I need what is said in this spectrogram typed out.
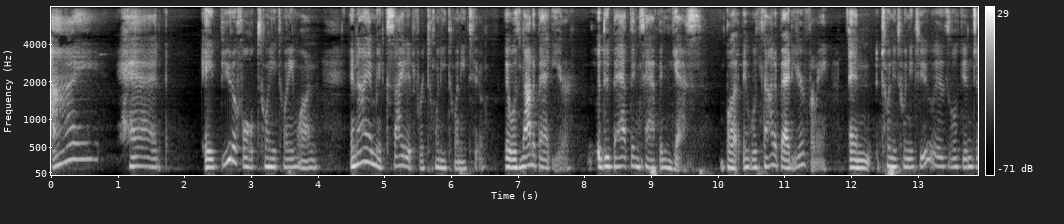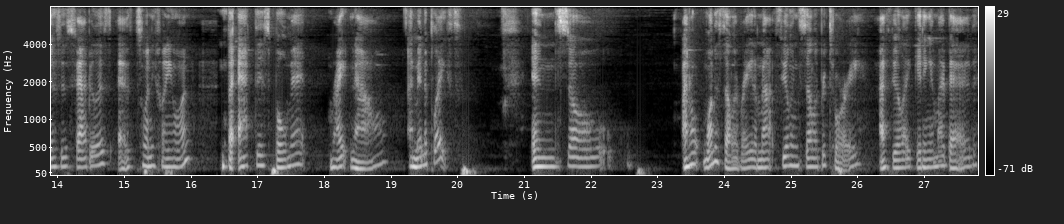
I had a beautiful 2021 and I am excited for 2022. It was not a bad year. Did bad things happen? Yes. But it was not a bad year for me. And 2022 is looking just as fabulous as 2021. But at this moment, right now, I'm in a place. And so I don't want to celebrate. I'm not feeling celebratory. I feel like getting in my bed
